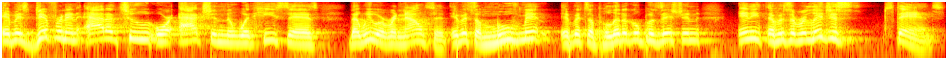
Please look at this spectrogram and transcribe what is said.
if it's different in attitude or action than what he says, that we would renounce it. If it's a movement, if it's a political position, any, if it's a religious stance,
